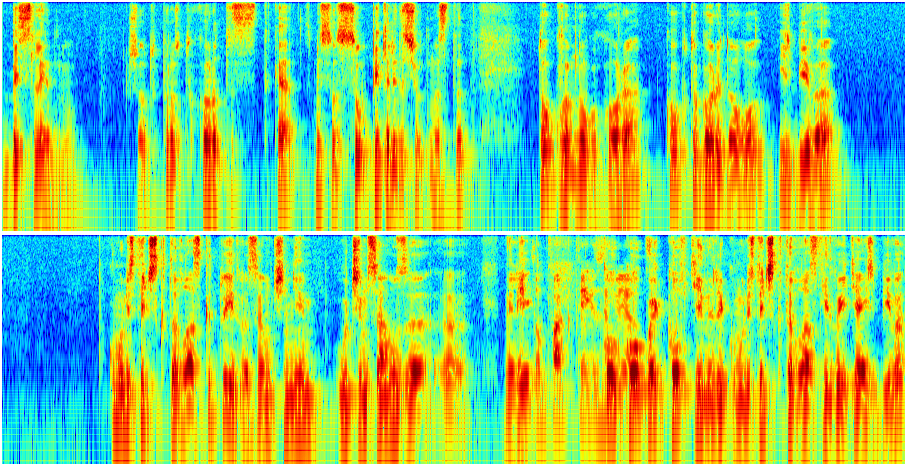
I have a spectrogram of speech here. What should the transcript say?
безследно, защото просто хората с, така, в смисъл, са опитали да се отмъстат толкова много хора, колкото горе-долу избива комунистическата власт, като идва. Само, че ние учим само за а, нали, кол- колко е кофти, нали, комунистическата власт идва и тя избива.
